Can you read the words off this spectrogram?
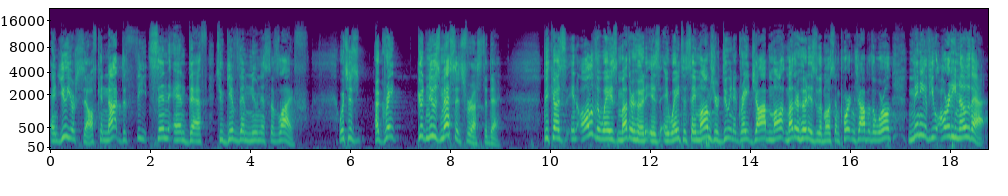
And you yourself cannot defeat sin and death to give them newness of life, which is a great good news message for us today. Because in all of the ways, motherhood is a way to say, Moms, you're doing a great job. Motherhood is the most important job of the world. Many of you already know that.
